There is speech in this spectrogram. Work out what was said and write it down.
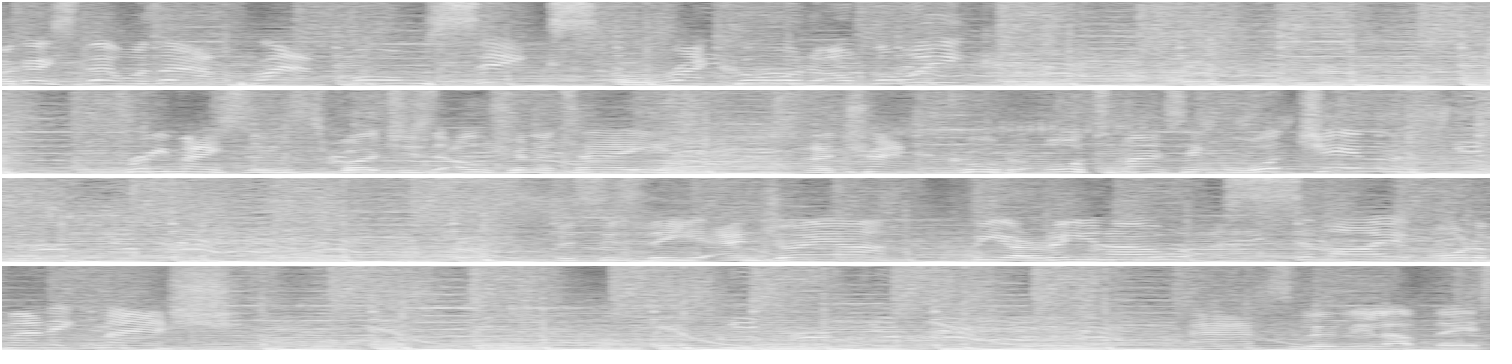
Okay, so that was our Platform 6 record of the week. Freemasons versus Ultra Nate and a track called Automatic Watching. This is the Andrea Fiorino semi-automatic mash. Absolutely love this.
